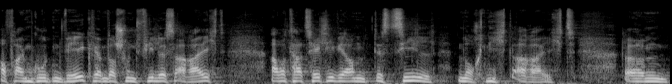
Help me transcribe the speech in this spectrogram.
auf einem guten Weg. Wir haben da schon vieles erreicht. Aber tatsächlich, wir haben das Ziel noch nicht erreicht. Ähm,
